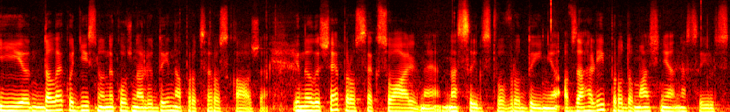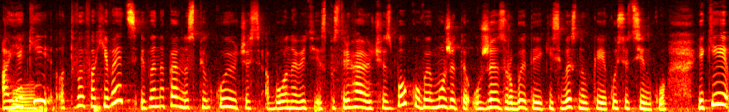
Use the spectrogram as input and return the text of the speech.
І далеко дійсно не кожна людина про це розкаже. І не лише про сексуальне насильство в родині, а взагалі про домашнє насильство. А які, от ви фахівець, і ви напевно спілкуючись або навіть спостерігаючи збоку, ви можете уже зробити якісь висновки, якусь оцінку. Які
